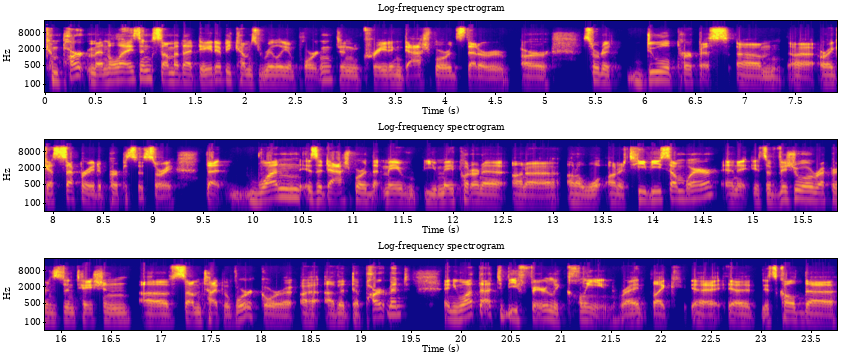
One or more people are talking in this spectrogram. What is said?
compartmentalizing some of that data becomes really important and creating dashboards that are are sort of dual purpose, um, uh, or I guess separated purposes. Sorry, that one is a dashboard that may you may put on a on a on a on a TV somewhere, and it's a visual representation of some type of work or uh, of a department, and you want that to be fairly clean, right? Like uh, uh, it's called uh,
